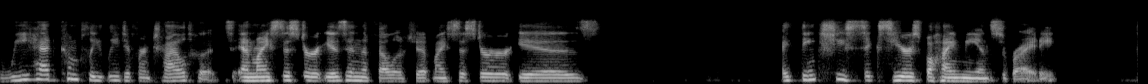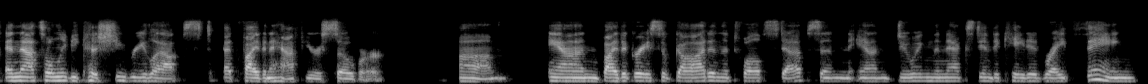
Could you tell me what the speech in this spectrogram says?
we had completely different childhoods. And my sister is in the fellowship. My sister is I think she's six years behind me in sobriety. And that's only because she relapsed at five and a half years sober. Um, and by the grace of God and the 12 steps and, and doing the next indicated right thing,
